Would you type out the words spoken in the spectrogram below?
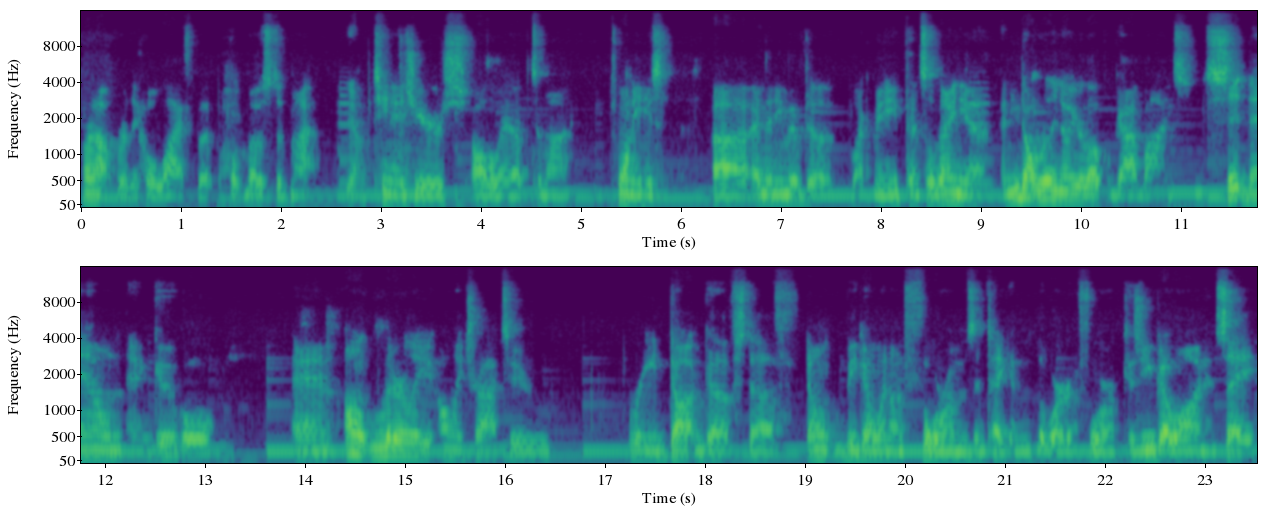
or not really whole life, but most of my you know teenage years all the way up to my 20s uh, and then you move to like me pennsylvania and you don't really know your local guidelines sit down and google and literally only try to read gov stuff don't be going on forums and taking the word of a forum because you go on and say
